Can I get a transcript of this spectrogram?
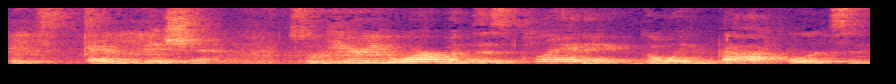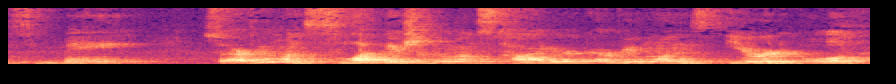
It's ambition. So here you are with this planet going backwards since May. So everyone's sluggish, everyone's tired, everyone's irritable,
